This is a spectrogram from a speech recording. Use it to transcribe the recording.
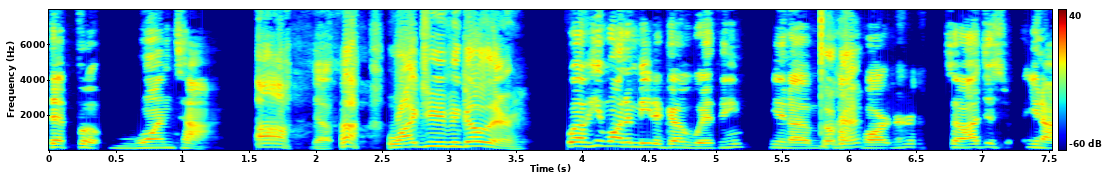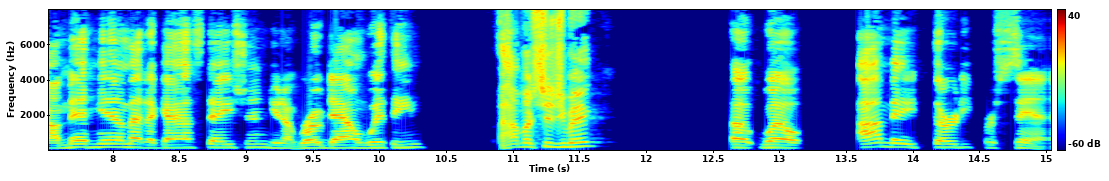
Step foot one time. Uh, Yep. Why'd you even go there? Well, he wanted me to go with him, you know, my partner. So I just, you know, I met him at a gas station, you know, rode down with him. How much did you make? Uh, well, I made 30%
